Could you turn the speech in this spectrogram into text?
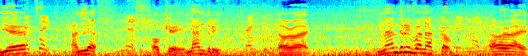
Yeah. left side. And left. Yes, Okay, Nandri. thank you. All right. Nandri Vanakam. All right.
